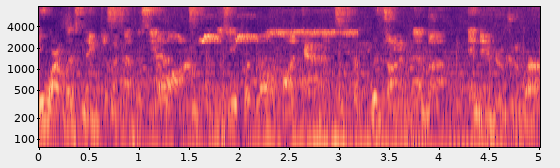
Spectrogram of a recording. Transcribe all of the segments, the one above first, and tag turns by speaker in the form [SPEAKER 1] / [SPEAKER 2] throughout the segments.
[SPEAKER 1] You are listening to the Fantasy Alarm Fantasy Football Podcast with John Pemba and Andrew Cooper.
